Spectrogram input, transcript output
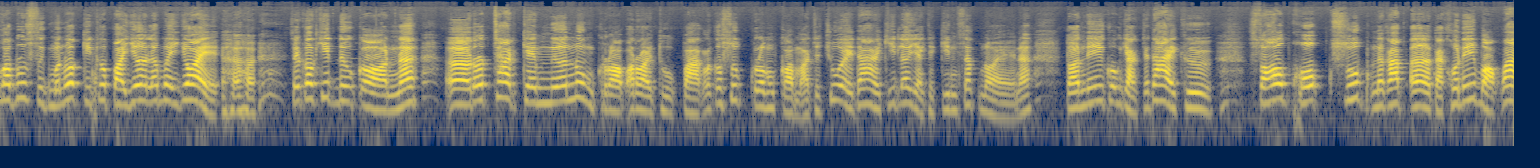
ความรู้สึกเหมือนว่ากินเข้าไปเยอะแล้วไม่ย่อย ฉันก็คิดดูก่อนนะเออรสชาติเค็มเนื้อนุ่มกรอบอร่อยถูกปาก แล้วก็ซุปกลมกล่อมอาจจะช่วยได้คิดแล้วอยากจะกินสักหน่อยนะ ตอนนี้คงอยากจะได้คือซอสพกซุปนะครับ เออ แต่คนนี้บอกว่า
